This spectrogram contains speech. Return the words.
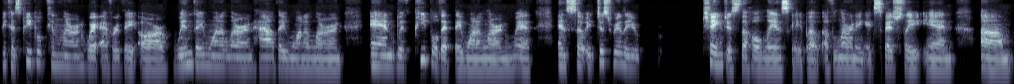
because people can learn wherever they are, when they want to learn, how they want to learn, and with people that they want to learn with. And so it just really changes the whole landscape of, of learning, especially in um,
